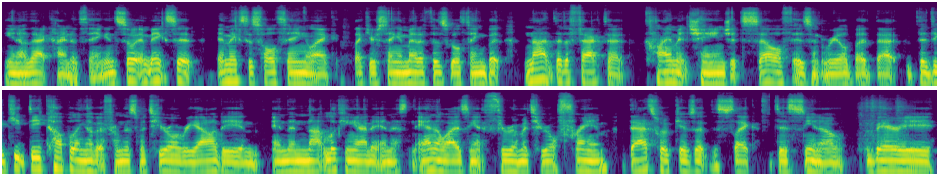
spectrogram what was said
you know that kind of thing. And so it makes it it makes this whole thing like like you're saying a metaphysical thing but not that the fact that climate change itself isn't real but that the de- decoupling of it from this material reality and and then not looking at it and analyzing it through a material frame that's what gives it this like this you know very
